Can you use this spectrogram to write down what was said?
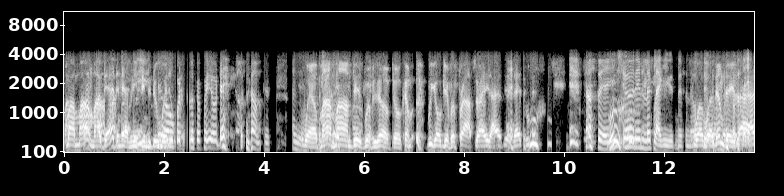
my mom. My dad didn't have anything to do with it. Looking for your dad. no, I'm just, I'm just. Well, my mom did whip it up though. Come, we gonna give her props, right? I, that, ooh. I'm saying you sure didn't look like you was missing no. Well, well, them days I, I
